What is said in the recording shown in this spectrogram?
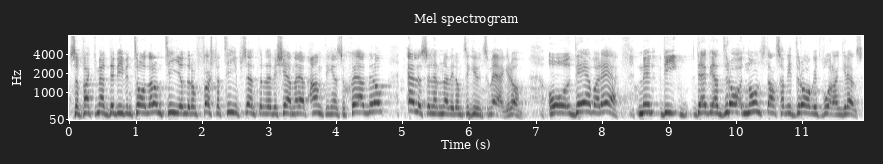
Så faktum är att det Bibeln talar om tionde, de första 10 procenten när vi tjänar är att antingen så stjäl vi dem eller så lämnar vi dem till Gud som äger dem. Och det är vad det är. Men vi, där vi har dra, någonstans har vi dragit våran gräns.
